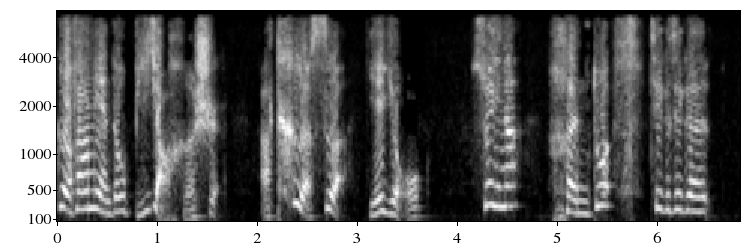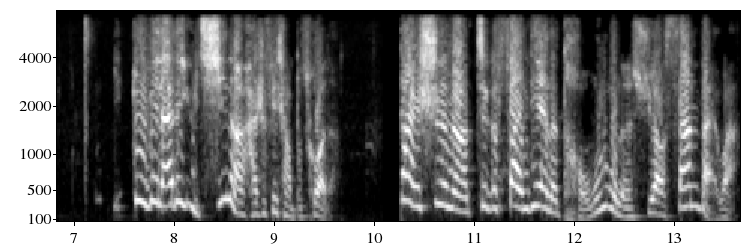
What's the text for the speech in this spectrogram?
各方面都比较合适啊，特色也有，所以呢，很多这个这个对未来的预期呢还是非常不错的。但是呢，这个饭店的投入呢需要三百万，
